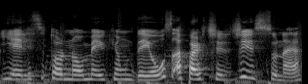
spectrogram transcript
e ele se tornou meio que um deus a partir disso, né?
